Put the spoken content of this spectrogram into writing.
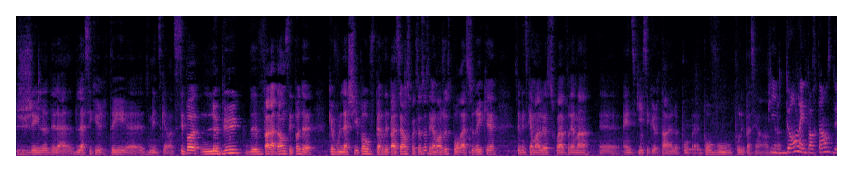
juger là, de, la, de la sécurité du médicament. C'est pas le but de vous faire attendre, c'est pas de que vous le lâchiez pas ou vous perdez patience quoi que ce soit, c'est vraiment juste pour assurer que ce médicament-là soit vraiment euh, indiqué et sécuritaire là, pour, euh, pour vous ou pour les patients. en Puis dont l'importance de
